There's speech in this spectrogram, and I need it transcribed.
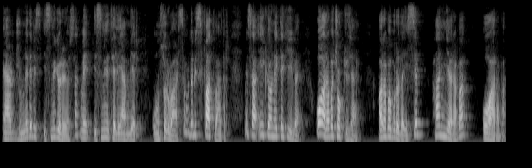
Eğer cümlede biz ismi görüyorsak ve ismi niteleyen bir unsur varsa burada bir sıfat vardır. Mesela ilk örnekteki gibi o araba çok güzel. Araba burada isim. Hangi araba? O araba.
